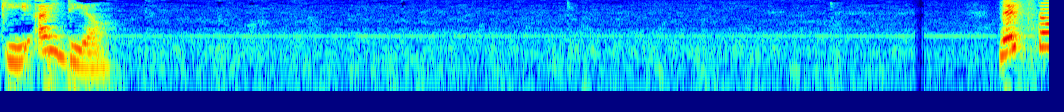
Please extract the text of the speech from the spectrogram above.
key idea. Let's now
